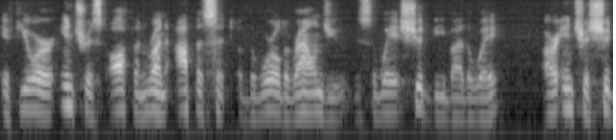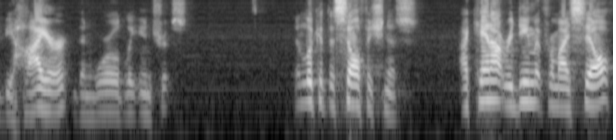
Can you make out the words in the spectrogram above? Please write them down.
if your interests often run opposite of the world around you. This is the way it should be, by the way. Our interests should be higher than worldly interests. And look at the selfishness. I cannot redeem it for myself.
